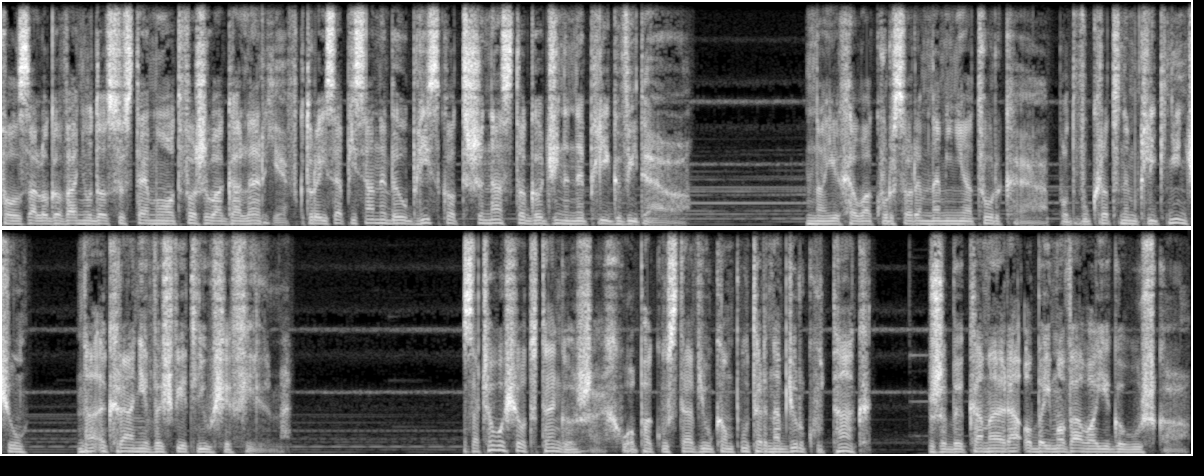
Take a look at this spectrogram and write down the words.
Po zalogowaniu do systemu otworzyła galerię, w której zapisany był blisko 13-godzinny plik wideo. Najechała kursorem na miniaturkę, a po dwukrotnym kliknięciu na ekranie wyświetlił się film. Zaczęło się od tego, że chłopak ustawił komputer na biurku tak, żeby kamera obejmowała jego łóżko,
